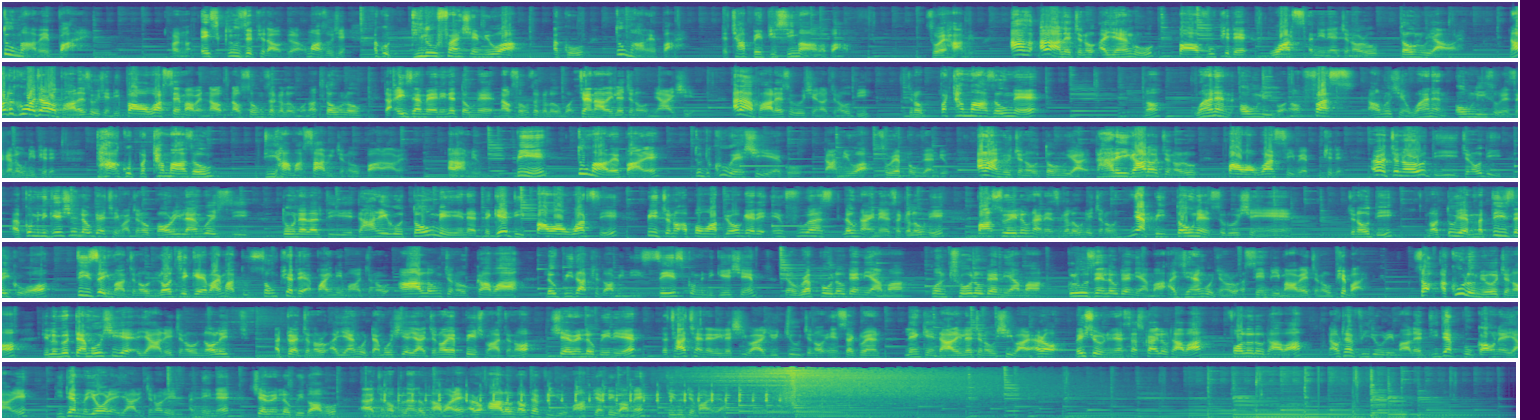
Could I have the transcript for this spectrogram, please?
သူ့မှာပဲပါတယ်ဟုတ်နော် exclusive ဖြစ်တာကိုပြောတာဥပမာဆိုရှင်အခုဒီလို function မျိုးကအကူသူ့မှာပဲပါတယ်တခြားဘယ်ပစ္စည်းမှမပါဘူးဆိုတဲ့ဟာမျိုးအဲ့အဲ့ဒါလည်းကျွန်တော်အရန်ကို powerful ဖြစ်တဲ့ words အနေနဲ့ကျွန်တော်တို့သုံးလို့ရပါတယ် နောက်တစ်ခုကကြတော့ဘာလဲဆိုရင်ဒီ power word ဆဲမှာပဲနောက်နောက်ဆုံးစကားလုံးပေါ့နော်၃လုံးဒါ example အနေနဲ့သုံးတဲ့နောက်ဆုံးစကားလုံးပေါ့ကျန်တာတွေလည်းကျွန်တော်အများကြီးရှိတယ်အဲ့ဒါဘာလဲဆိုလို့ရှိရင်တော့ကျွန်တော်တို့ဒီကျွန်တော်ပထမဆုံးနဲ့နော် one and only ပေါ့နော် first ဒါမှမဟုတ်ရှင် one and only ဆိုတဲ့စကားလုံးတွေဖြစ်တယ်ဒါအခုပထမဆုံးဒီဟာမှာစပြီးကျွန်တော်တို့ပါတာပဲအဲ့ဒါမျိုးပြီးရင်သူ့မှာပဲပါတယ်သူတခုပဲရှိရဲကိုဒါမျိုးอ่ะဆိုတဲ့ပုံစံမျိုးအဲ့ဒါမျိုးကျွန်တော်တို့သုံးလို့ရတယ်ဒါတွေကတော့ကျွန်တော်တို့ power words တွေပဲဖြစ်တယ်အဲ့တော့ကျွန်တော်တို့ဒီကျွန်တော်တို့ဒီ communication လုပ်တဲ့အချိန်မှာကျွန်တော် body language စီ tonality တွေဒါတွေကိုသုံးနေရင်းနဲ့တကယ်ဒီ power words တွေပြီးကျွန်တော်အပေါ်မှာပြောခဲ့တဲ့ influence လုပ်နိုင်တဲ့စကားလုံးတွေ persuade လုပ်နိုင်တဲ့စကားလုံးတွေကျွန်တော်ညှက်ပြီးသုံးတယ်ဆိုလို့ရှိရင် ကျွန်တော်ဒီเนาะသူ့ရဲ့မတိစိတ်ကိုရောတိစိတ်မှာကျွန်တော် logical ဘိုင်းမှာသူဆုံးဖြတ်တဲ့အပိုင်းတွေမှာကျွန်တော်အားလုံးကျွန်တော် cover လုပ်ပြီးသားဖြစ်သွားပြီဒီ sales communication ကျွန်တော် rapport လုပ်တဲ့နေရာမှာ control လုပ်တဲ့နေရာမှာ closing လုပ်တဲ့နေရာမှာအရန်ကိုကျွန်တော်တို့အဆင်ပြေမှာပဲကျွန်တော်တို့ဖြစ်ပါတယ်ဆိုတော့အခုလိုမျိုးကျွန်တော်ဒီလိုမျိုးတန်ဖိုးရှိတဲ့အရာတွေကျွန်တော်တို့ knowledge အတွက်ကျွန်တော်တို့အရန်ကိုတန်ဖိုးရှိတဲ့အရာကျွန်တော်ရဲ့ page မှာကျွန်တော် sharing လုပ်ပေးနေတယ်တခြား channel တွေလည်းရှိပါတယ် YouTube ကျွန်တော် Instagram LinkedIn ဒါတွေလည်းကျွန်တော်ရှိပါတယ်အဲ့တော့ make sure အနေနဲ့ subscribe လုပ်ထားပါ follow လုပ်ထားပါနောက်ထပ် video တွေမှာလည်းဒီတက်ပိုကောင်းတဲ့အရာတွေဒီတက်မလျော့တဲ့အရာတွေကျွန်တော်တွေအနေနဲ့ sharing လုပ်ပေးသွားဖို့အဲကျွန်တော် plan လုပ်ထားပါတယ်အဲ့တော့အားလုံးနောက်ထပ် video မှာပြန်တွေ့ပါမယ်ကျေးဇူးတင်ပါတယ်ဗျာ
